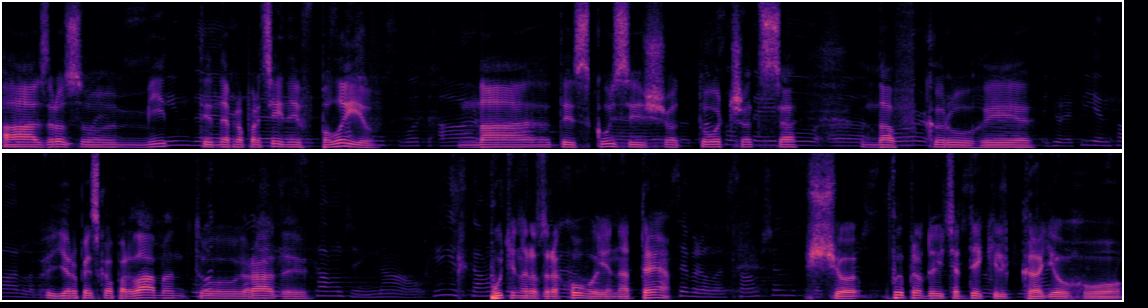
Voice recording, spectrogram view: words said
а зрозуміти непропорційний вплив на дискусії, що точаться навкруги Європейського парламенту, Ради. Путін розраховує на те, що виправдаються декілька його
